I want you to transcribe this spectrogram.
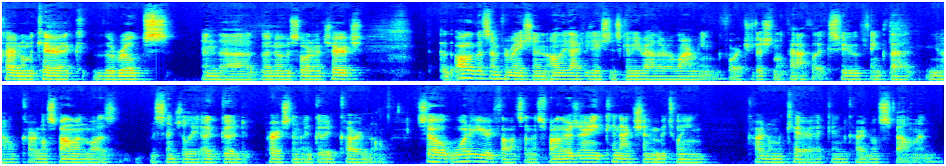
Cardinal McCarrick the ropes in the, the Novus Ordo Church. All of this information, all these accusations can be rather alarming for traditional Catholics who think that, you know, Cardinal Spellman was essentially a good person, a good cardinal. So, what are your thoughts on this, Father? Is there any connection between Cardinal McCarrick and Cardinal Spellman?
